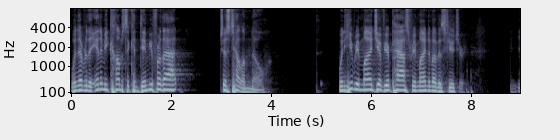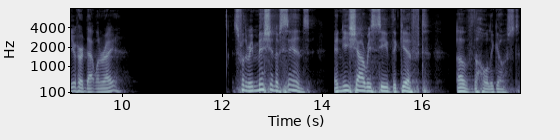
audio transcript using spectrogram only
Whenever the enemy comes to condemn you for that, just tell him no. When he reminds you of your past, remind him of his future. You heard that one, right? It's for the remission of sins, and ye shall receive the gift of the Holy Ghost.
